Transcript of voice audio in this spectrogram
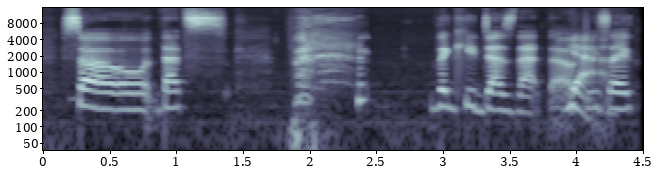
so that's like he does that though. Yeah. He's like,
